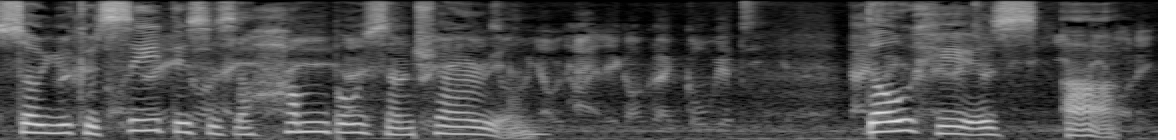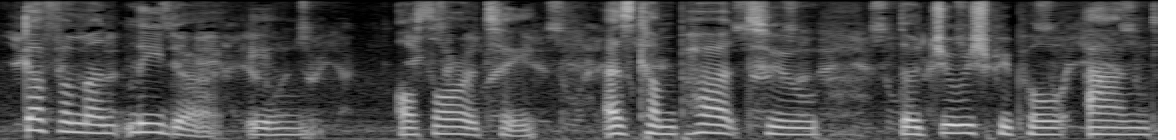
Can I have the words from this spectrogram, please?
So you could see this is a humble centurion. Though he is a government leader in authority as compared to the Jewish people and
